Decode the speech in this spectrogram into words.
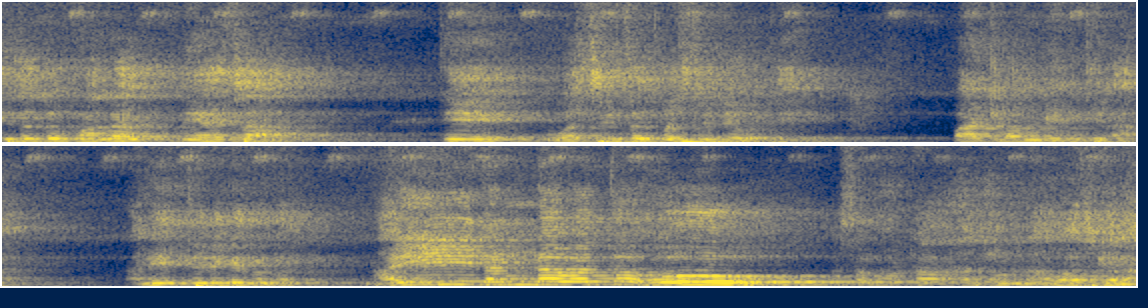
तिचा जो मालक देहाचा ते वस्त्रीतच बसलेले होते पाठ लावून भिंतीला. आणि ते लगेच म्हणतात आई दंडवत हो असा मोठा हात जोडून आवाज केला.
